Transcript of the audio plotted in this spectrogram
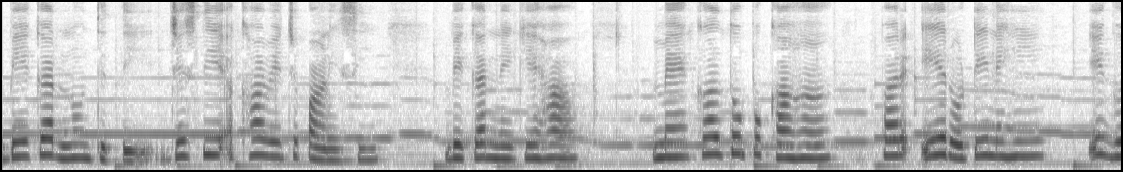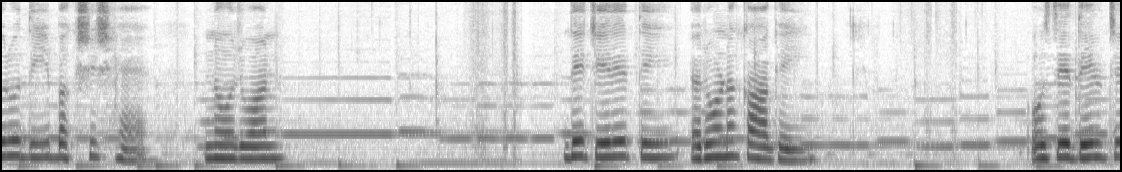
ਬੇਕਰ ਨੂੰ ਦਿੱਤੀ, ਜਿਸ ਦੀ ਅੱਖਾਂ ਵਿੱਚ ਪਾਣੀ ਸੀ। ਬੇਕਰ ਨੇ ਕਿਹਾ, ਮੈਂ ਕੱਲ ਤੋਂ ਭੁੱਖਾ ਹਾਂ, ਪਰ ਇਹ ਰੋਟੀ ਨਹੀਂ, ਇਹ ਗੁਰੂ ਦੀ ਬਖਸ਼ਿਸ਼ ਹੈ। ਨੌਜਵਾਨ ਦੇ ਚਿਹਰੇ ਤੇ ਰੌਣਕ ਆ ਗਈ। ਉਸ ਦੇ ਦਿਲ 'ਚ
